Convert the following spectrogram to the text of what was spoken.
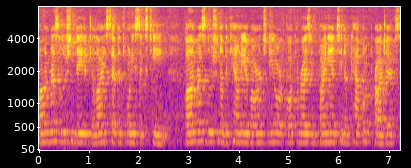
Bond resolution dated July 7, 2016. Bond resolution of the County of Orange, New York authorizing financing of capital projects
